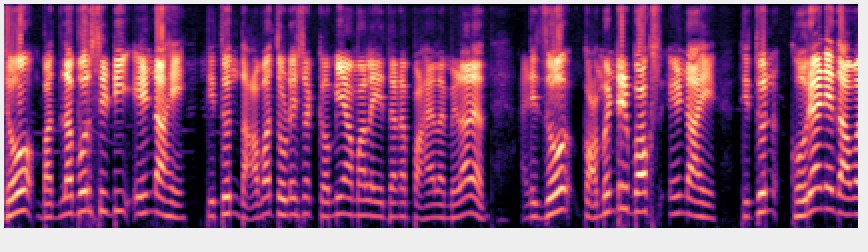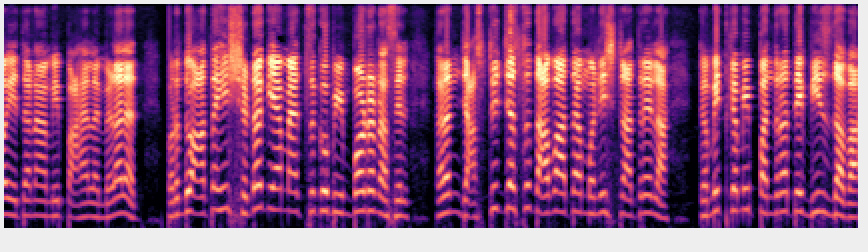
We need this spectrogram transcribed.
जो बदलापूर सिटी एंड आहे तिथून धावा थोड्याशा कमी आम्हाला येताना पाहायला मिळाल्यात. आणि जो कॉमेंट्री बॉक्स एंड आहे तिथून खोऱ्याने धावा येताना आम्ही पाहायला मिळाल्यात. परंतु आता हे षटक या मॅचचं खूप इम्पॉर्टंट असेल. कारण जास्तीत जास्त धावा आता मनीष रात्रेला कमीत कमी पंधरा ते वीस धावा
